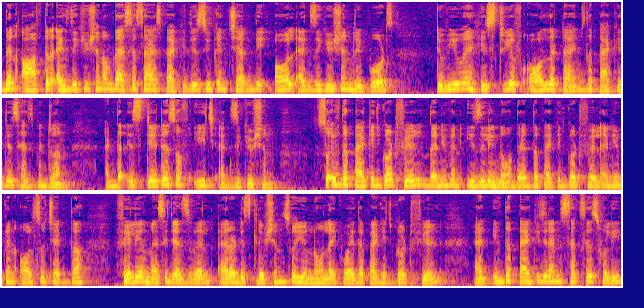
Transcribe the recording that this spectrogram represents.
then after execution of the SSIS packages, you can check the all execution reports to view a history of all the times the packages has been run and the status of each execution. So if the package got failed, then you can easily know that the package got failed and you can also check the failure message as well, error description. So you know like why the package got failed. And if the package ran successfully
